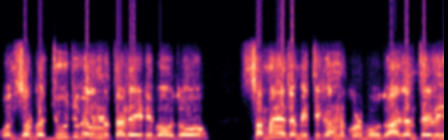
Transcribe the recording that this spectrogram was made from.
ಒಂದು ಸ್ವಲ್ಪ ಜೂಜುಗಳನ್ನು ತಡೆ ಹಿಡಿಬಹುದು, ಸಮಯದ ಮಿತಿಗಳನ್ನು ಕೊಡಬಹುದು. ಹಾಗಂತೇಳಿ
